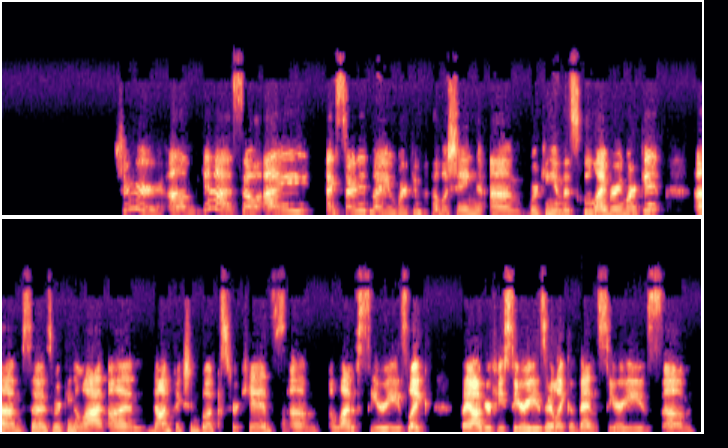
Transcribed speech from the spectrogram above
Sure. Um, yeah. So I I started my work in publishing um, working in the school library market. Um, so I was working a lot on nonfiction books for kids, um, a lot of series like biography series or like event series. Um,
